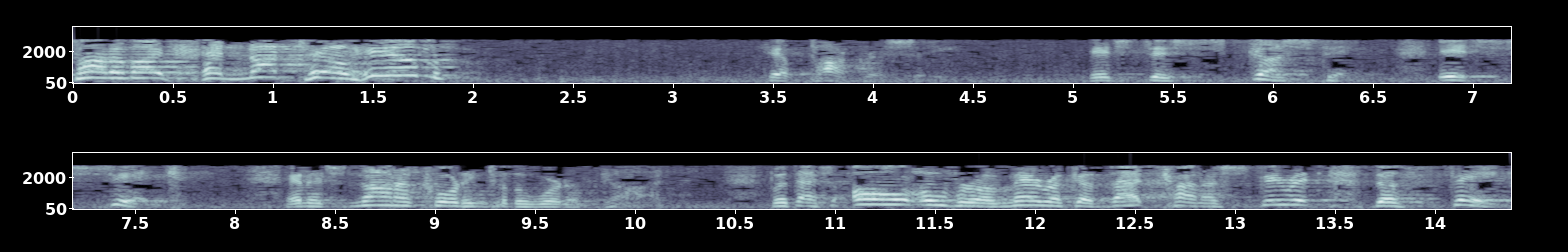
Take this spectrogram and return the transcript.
sodomite and not tell him? Hypocrisy. It's disgusting. It's sick. And it's not according to the Word of God. But that's all over America, that kind of spirit, the fake,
